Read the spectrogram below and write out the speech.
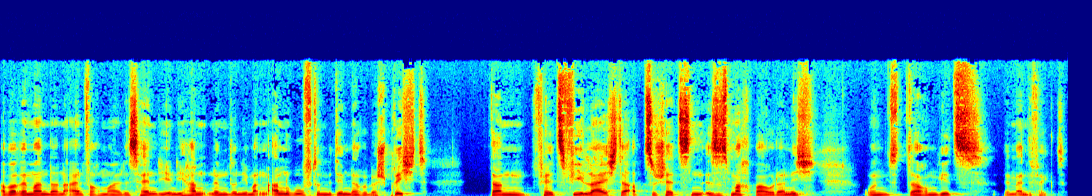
Aber wenn man dann einfach mal das Handy in die Hand nimmt und jemanden anruft und mit dem darüber spricht, dann fällt es viel leichter abzuschätzen, ist es machbar oder nicht. Und darum geht's im Endeffekt.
